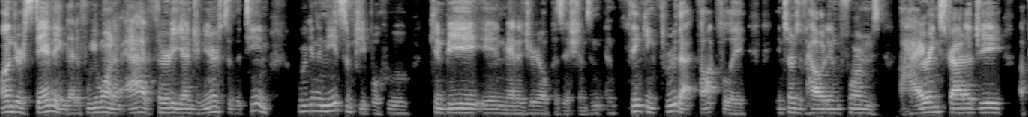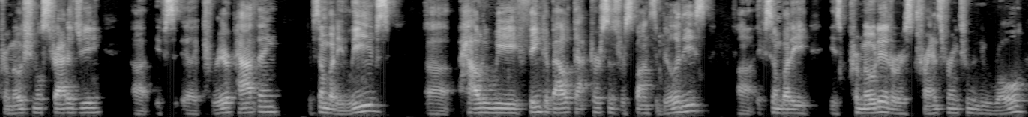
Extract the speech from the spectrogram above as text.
understanding that if we want to add 30 engineers to the team, we're going to need some people who can be in managerial positions and, and thinking through that thoughtfully in terms of how it informs a hiring strategy, a promotional strategy, uh, if uh, career pathing. If somebody leaves, uh, how do we think about that person's responsibilities? Uh, if somebody is promoted or is transferring to a new role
